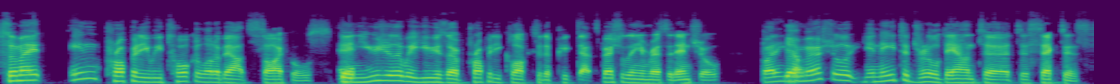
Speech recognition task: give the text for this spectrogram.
So, mate, in property, we talk a lot about cycles, and usually we use a property clock to depict that, especially in residential. But in Yeah. commercial, you need to drill down to, to sectors.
